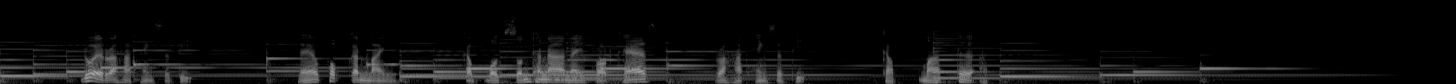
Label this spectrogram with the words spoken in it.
ด้วยรหัสแห่งสติ แล้วพบกันใหม่ กับบทสนทนาในพอดแคสต์ รหัสแห่งสติ กับมาสเตอร์อรรถ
